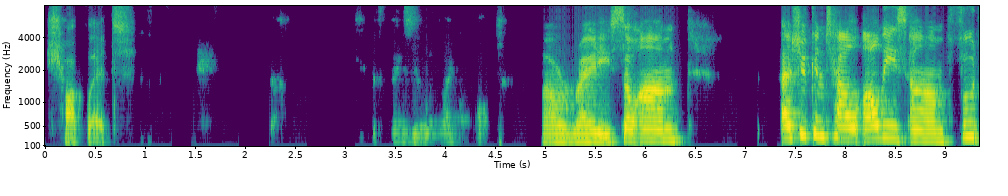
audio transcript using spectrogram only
chocolate. All righty. So um, as you can tell, all these um, food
